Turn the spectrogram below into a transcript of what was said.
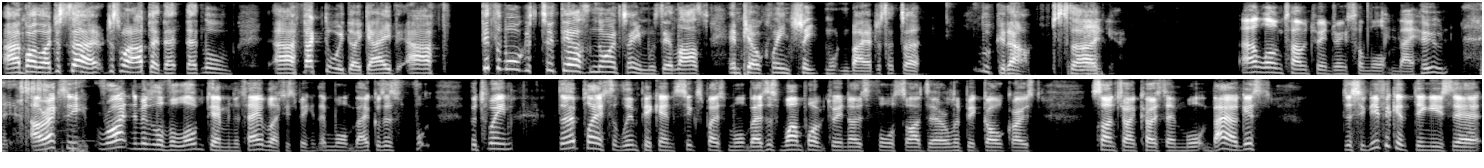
Um, by the way, just uh, just want to update that that little uh, factoid I gave. Uh, 5th of August 2019 was their last NPL clean sheet, Moreton Bay. I just had to look it up. So a long time between drinks for Moreton Bay, who are actually right in the middle of a log jam in the table, actually speaking, at Moreton Bay, because there's between third place Olympic and sixth place Moreton Bay. There's just one point between those four sides there Olympic, Gold Coast, Sunshine Coast, and Moreton Bay. I guess the significant thing is that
